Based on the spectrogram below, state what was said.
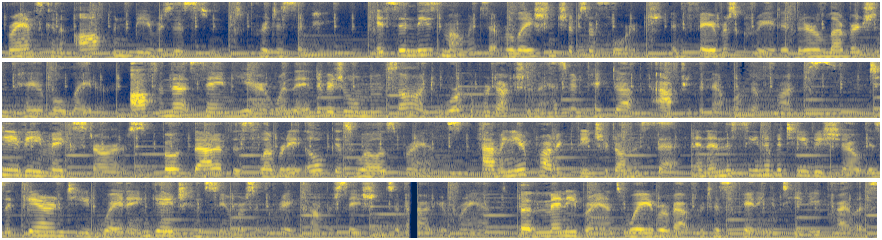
brands can often be resistant to participate. It's in these moments that relationships are forged and favors created that are leveraged and payable later, often that same year when the individual moves on to work a production that has been picked up after the network upfronts. TV makes stars, both that of the celebrity ilk as well as brands. Having your product featured on the set and in the scene of a TV show is a guaranteed way to engage consumers and create conversations about. But many brands waver about participating in TV pilots,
